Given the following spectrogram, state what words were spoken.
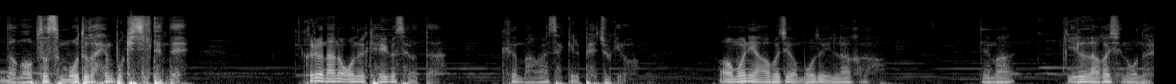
너무 없었으면 모두가 행복해질 텐데. 그리고 나는 오늘 계획을 세웠다. 그 망할 새끼를 패주기로. 어머니 아버지가 모두 일 나가 일마 일 나가신 오늘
